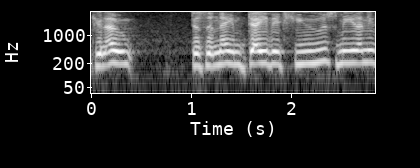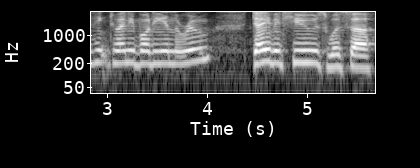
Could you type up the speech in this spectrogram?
Do you know, does the name David Hughes mean anything to anybody in the room? David Hughes was a,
